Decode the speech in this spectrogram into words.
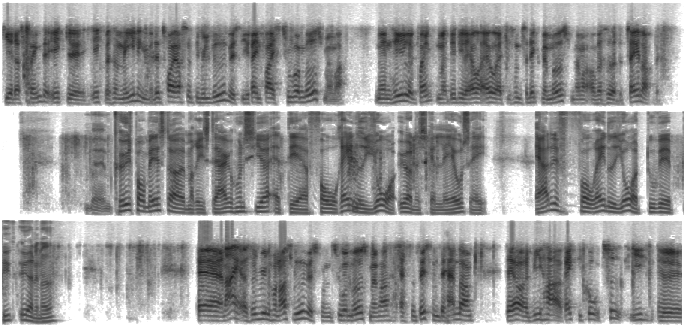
giver deres pointe ikke, øh, ikke hvad hedder mening, men det tror jeg også, at de vil vide, hvis de rent faktisk turde mødes med mig. Men hele pointen med det, de laver, er jo, at de sådan set ikke vil mødes med mig, og hvad hedder det, taler om det. Øh, Køges borgmester Marie Stærke, hun siger, at det er forurenet jord, øerne skal laves af. Er det forurenet jord, du vil bygge øerne med? Uh, nej, altså det ville hun også vide, hvis hun turde mødes med mig. Altså det, som det handler om, det er jo, at vi har rigtig god tid i, øh,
